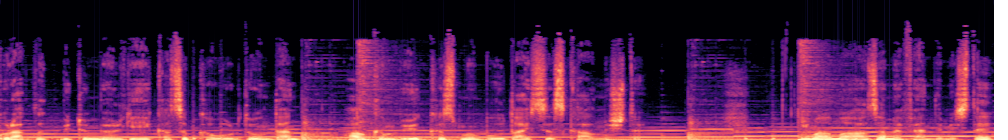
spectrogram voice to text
Kuraklık bütün bölgeyi kasıp kavurduğundan halkın büyük kısmı buğdaysız kalmıştı. İmam-ı Azam Efendimiz de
